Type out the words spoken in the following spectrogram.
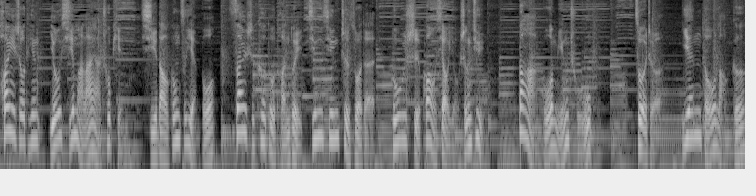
欢迎收听由喜马拉雅出品、喜道公子演播、三十刻度团队精心制作的都市爆笑有声剧《大国名厨》，作者烟斗老哥，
